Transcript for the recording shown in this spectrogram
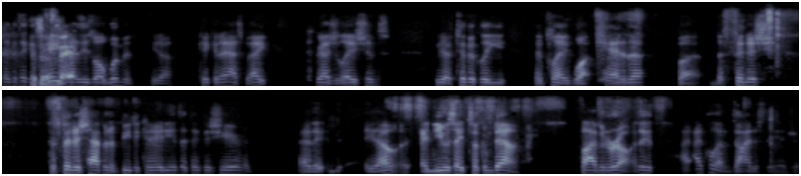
They can take a it's page a out of these old women, you know, kicking ass. But hey, congratulations. You know, typically they played what Canada, but the Finnish, the Finnish happened to beat the Canadians, I think, this year, and they, you know, and USA took them down five in a row. I think it's I, I call that a dynasty, Andrew.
